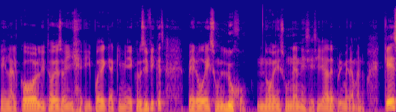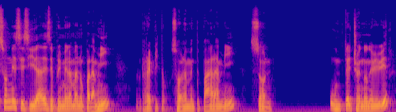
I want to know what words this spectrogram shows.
el, alcohol y todo eso, y, y, puede que aquí me crucifiques, pero es un lujo, no es una necesidad de primera mano. ¿Qué son necesidades de primera mano para mí? Repito, solamente para mí son un techo en donde vivir,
